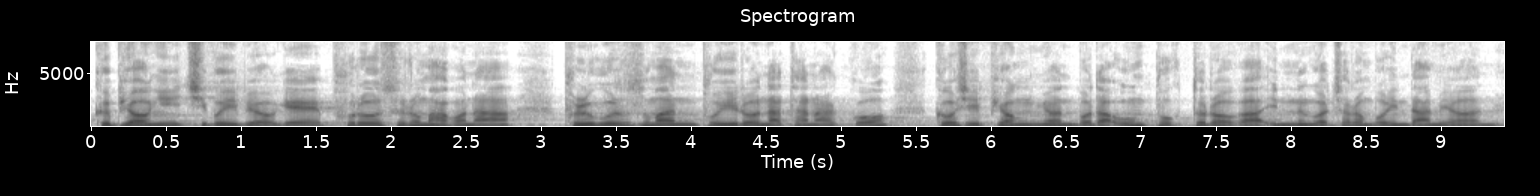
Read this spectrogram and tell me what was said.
그 병이 집의 벽에 푸르스름하거나 불구스름한 부위로 나타났고 그것이 벽면보다 움푹 들어가 있는 것처럼 보인다면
